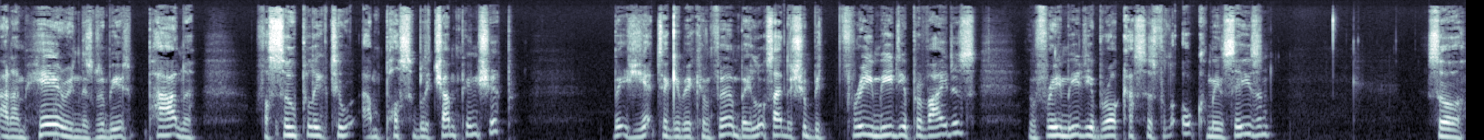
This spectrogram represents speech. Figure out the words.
and I'm hearing there's going to be a partner for Super League 2 and possibly Championship. But it's yet to be confirmed. But it looks like there should be free media providers and free media broadcasters for the upcoming season. So,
